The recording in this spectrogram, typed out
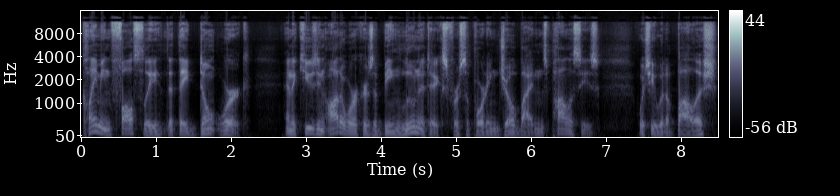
claiming falsely that they don't work and accusing auto workers of being lunatics for supporting Joe Biden's policies, which he would abolish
